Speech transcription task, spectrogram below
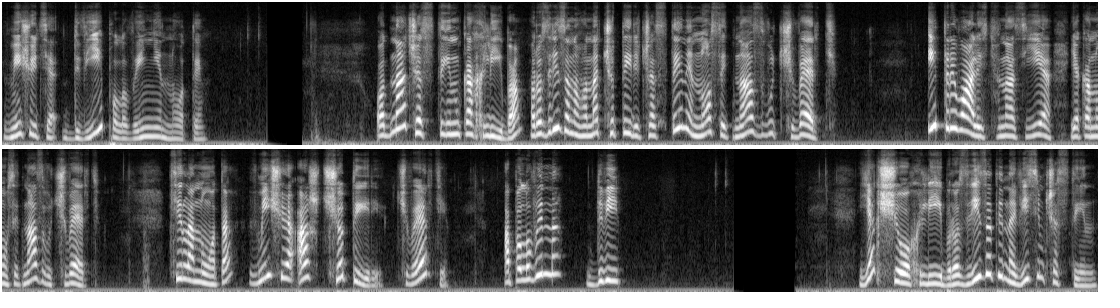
вміщуються дві половинні ноти. Одна частинка хліба, розрізаного на чотири частини, носить назву чверть. І тривалість в нас є, яка носить назву чверть. Ціла нота вміщує аж 4 чверті, а половина 2. Якщо хліб розрізати на 8 частин,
